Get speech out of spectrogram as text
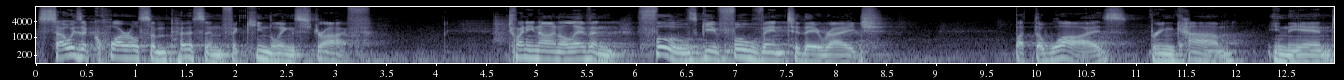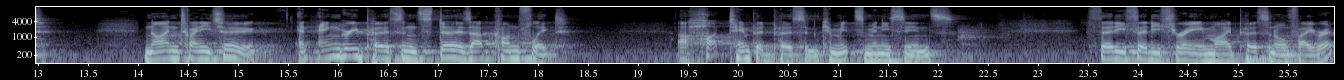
so is a quarrelsome person for kindling strife. 29:11 Fools give full vent to their rage, but the wise bring calm in the end. 922 An angry person stirs up conflict. A hot-tempered person commits many sins. 3033, my personal favourite.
